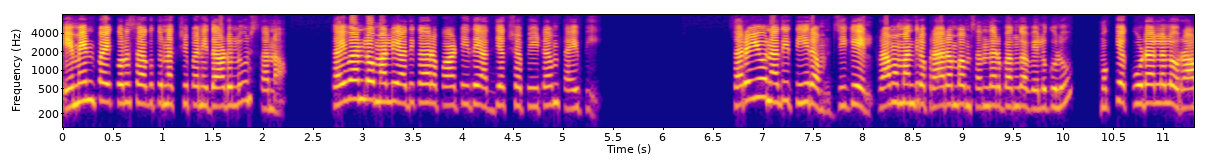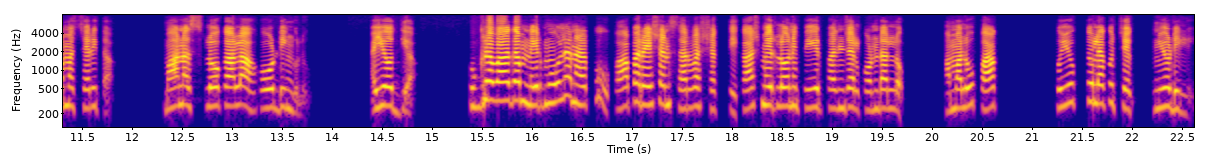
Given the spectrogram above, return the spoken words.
యెమెన్పై కొనసాగుతున్న క్షిపణి దాడులు సనా. తైవాన్లో మళ్ళీ అధికార పార్టీదే అధ్యక్ష పీఠం తైపీ. సరయూ నది తీరం జిగేల్ రామమందిర ప్రారంభం సందర్భంగా వెలుగులు ముఖ్య కూడళ్ళలో రామచరిత మానస్ శ్లోకాల హోర్డింగులు. అయోధ్య. ఉగ్రవాదం నిర్మూలనకు ఆపరేషన్ సర్వశక్తి కాశ్మీర్లోని పీర్ పంజల్ కొండల్లో అమలు పాక్ కుయుక్తులకు చెక్ న్యూఢిల్లీ.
